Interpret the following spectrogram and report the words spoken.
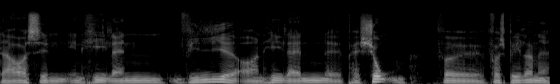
Der er også en, en helt anden vilje og en helt anden øh, passion for, for spillerne,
